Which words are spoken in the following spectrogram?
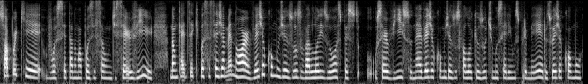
só porque você está numa posição de servir, não quer dizer que você seja menor. Veja como Jesus valorizou o serviço, né? Veja como Jesus falou que os últimos seriam os primeiros. Veja como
